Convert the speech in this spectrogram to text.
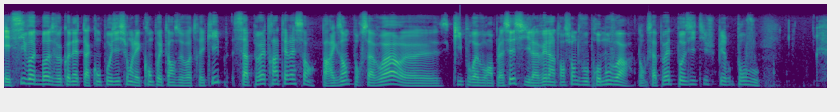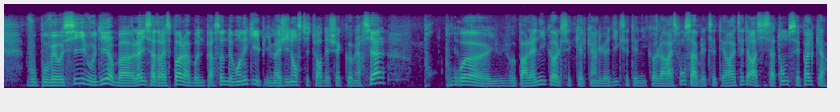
Et si votre boss veut connaître la composition et les compétences de votre équipe, ça peut être intéressant. Par exemple, pour savoir euh, qui pourrait vous remplacer s'il avait l'intention de vous promouvoir. Donc ça peut être positif pour vous. Vous pouvez aussi vous dire, bah, là, il ne s'adresse pas à la bonne personne de mon équipe. Imaginons cette histoire d'échec commercial. Pourquoi euh, il veut parler à Nicole? C'est que quelqu'un lui a dit que c'était Nicole la responsable, etc., etc. Si ça tombe, c'est pas le cas.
